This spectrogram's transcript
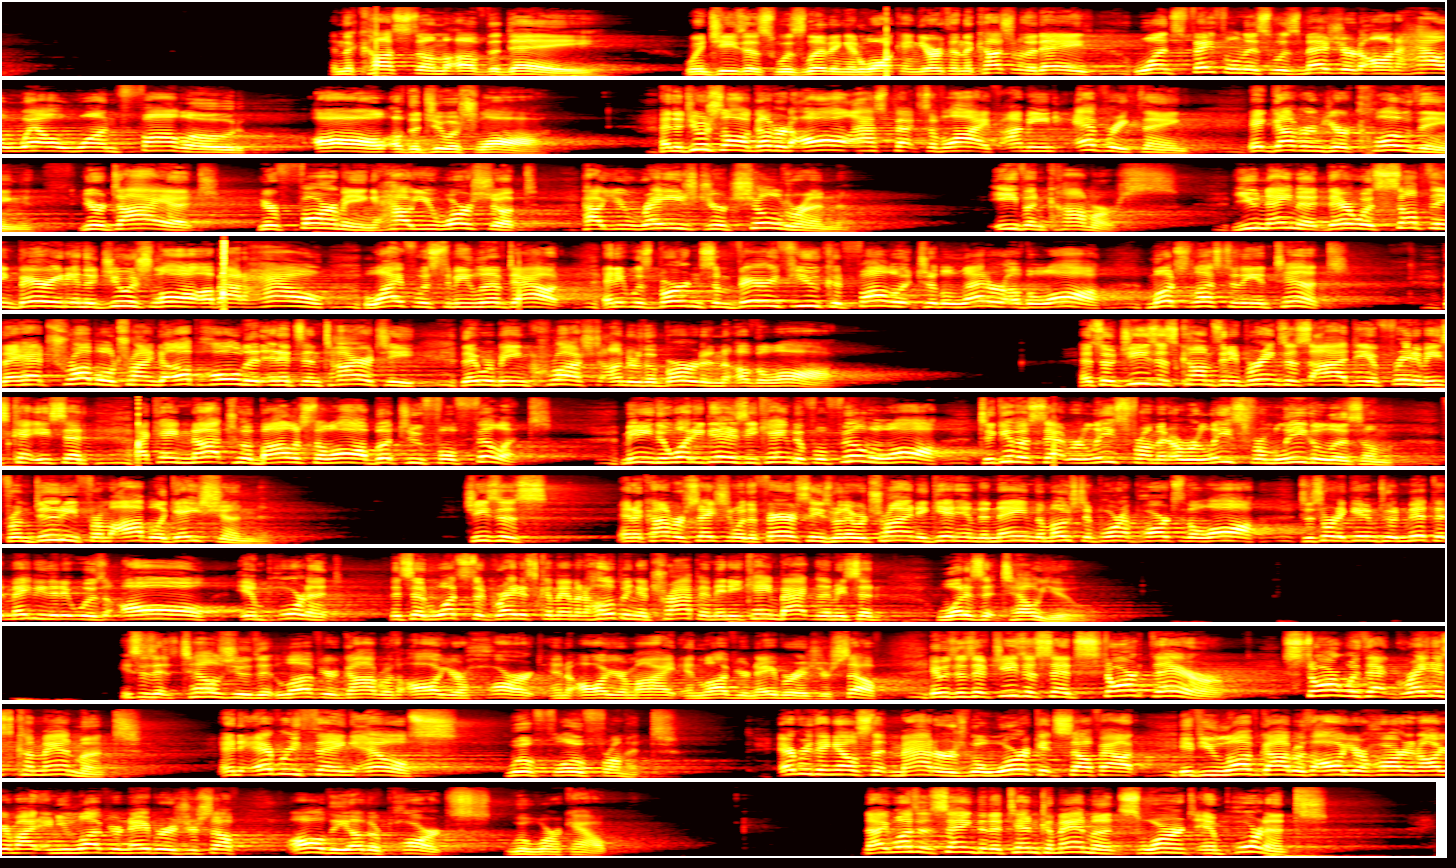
And the custom of the day when Jesus was living and walking the earth. And the custom of the day, one's faithfulness was measured on how well one followed all of the Jewish law. And the Jewish law governed all aspects of life. I mean, everything. It governed your clothing, your diet, your farming, how you worshiped, how you raised your children, even commerce. You name it, there was something buried in the Jewish law about how life was to be lived out, and it was burdensome. Very few could follow it to the letter of the law, much less to the intent. They had trouble trying to uphold it in its entirety. They were being crushed under the burden of the law. And so Jesus comes and he brings this idea of freedom. He's, he said, I came not to abolish the law, but to fulfill it. Meaning that what he did is he came to fulfill the law to give us that release from it, a release from legalism, from duty, from obligation. Jesus, in a conversation with the Pharisees where they were trying to get him to name the most important parts of the law, to sort of get him to admit that maybe that it was all important, they said, What's the greatest commandment? hoping to trap him. And he came back to them and he said, What does it tell you? He says it tells you that love your God with all your heart and all your might and love your neighbor as yourself. It was as if Jesus said, start there. Start with that greatest commandment and everything else will flow from it. Everything else that matters will work itself out. If you love God with all your heart and all your might and you love your neighbor as yourself, all the other parts will work out. Now, he wasn't saying that the Ten Commandments weren't important.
